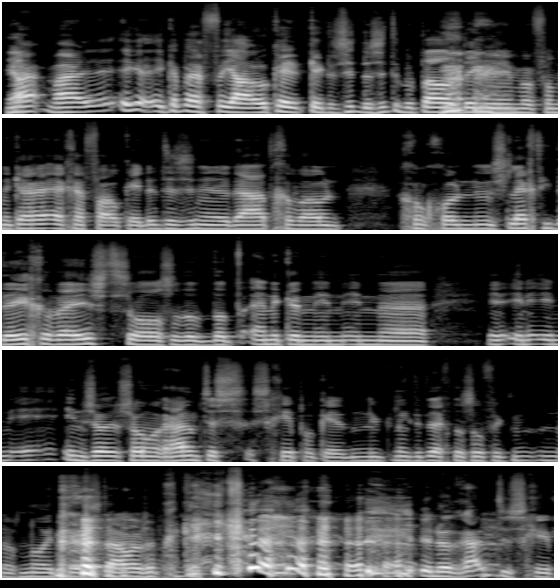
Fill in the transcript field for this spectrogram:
Ja. Maar, maar ik, ik heb echt van, ja, oké, kijk, er, zit, er zitten bepaalde dingen in waarvan ik echt even van, oké, dit is inderdaad gewoon, gewoon, gewoon een slecht idee geweest. Zoals dat, dat Anakin in, in, in, in, in, in zo, zo'n ruimteschip, oké, nu klinkt het echt alsof ik nog nooit eh, Star Wars heb gekeken. in een ruimteschip.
